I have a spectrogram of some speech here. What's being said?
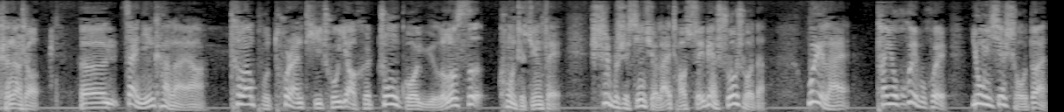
陈教授，呃，在您看来啊，特朗普突然提出要和中国与俄罗斯控制军费，是不是心血来潮随便说说的？未来他又会不会用一些手段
